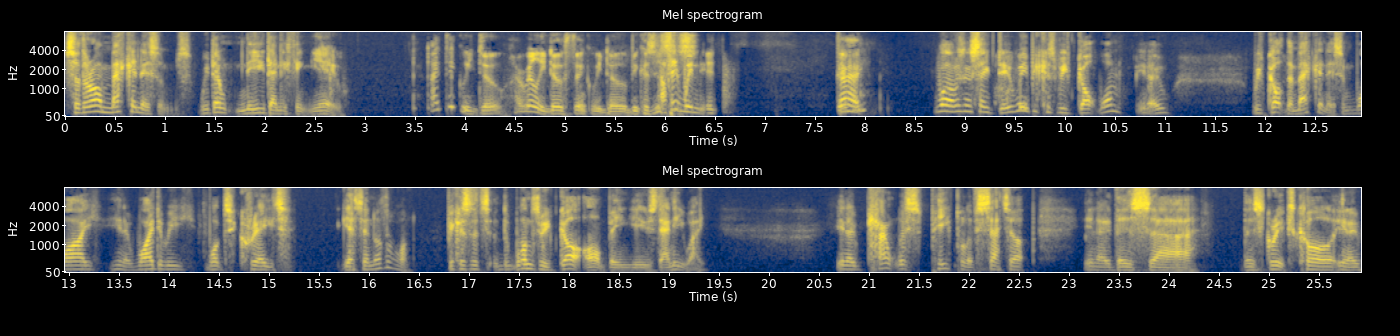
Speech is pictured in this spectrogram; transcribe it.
So there are mechanisms. We don't need anything new. I think we do. I really do think we do because it's I think just- we- it- Go ahead. we? Well, I was going to say, do we? Because we've got one. You know, we've got the mechanism. Why? You know, why do we want to create yet another one? Because the ones we've got aren't being used anyway. You know, countless people have set up. You know, there's uh, there's groups called you know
